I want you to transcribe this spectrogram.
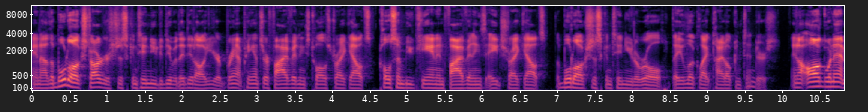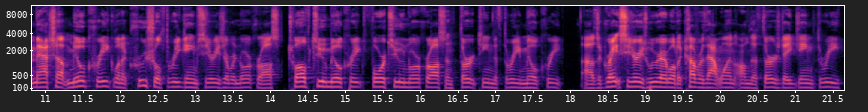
And uh, the Bulldog starters just continued to do what they did all year. Brant Panzer 5 innings, 12 strikeouts. Colson Buchanan 5 innings, 8 strikeouts. The Bulldogs just continue to roll. They look like title contenders. In an all Gwinnett matchup, Mill Creek won a crucial three game series over Norcross 12 2 Mill Creek, 4 2 Norcross, and 13 3 Mill Creek. Uh, it was a great series. We were able to cover that one on the Thursday game three.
